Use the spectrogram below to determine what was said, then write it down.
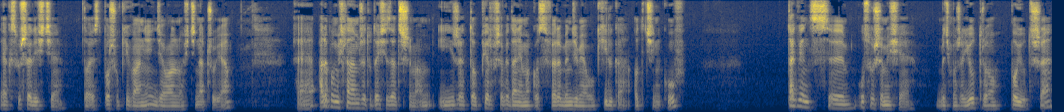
jak słyszeliście, to jest poszukiwanie i działalność na czuja. E, Ale pomyślałem, że tutaj się zatrzymam i że to pierwsze wydanie Makosfery będzie miało kilka odcinków. Tak więc y, usłyszymy się być może jutro, pojutrze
